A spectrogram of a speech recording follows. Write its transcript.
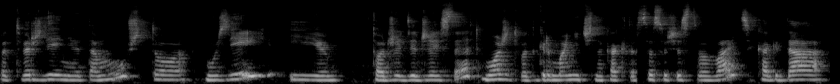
подтверждение тому, что музей и тот же диджей-сет может вот гармонично как-то сосуществовать, когда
